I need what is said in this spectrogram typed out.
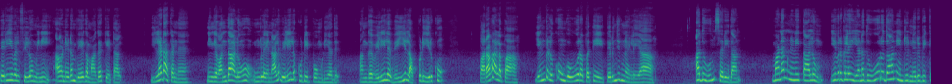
பெரியவள் ஃபிலோமினி அவனிடம் வேகமாக கேட்டாள். இல்லடா கண்ணு நீங்கள் வந்தாலும் உங்களை என்னால் வெளியில் கூட்டிகிட்டு போக முடியாது. அங்கே வெளியில் வெயில் அப்படி இருக்கும். பரவாயில்லப்பா எங்களுக்கும் உங்கள் ஊரை பற்றி தெரிஞ்சுக்கணும் இல்லையா? அதுவும் சரிதான். மனம் நினைத்தாலும் இவர்களை எனது ஊருதான் என்று நிரூபிக்க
